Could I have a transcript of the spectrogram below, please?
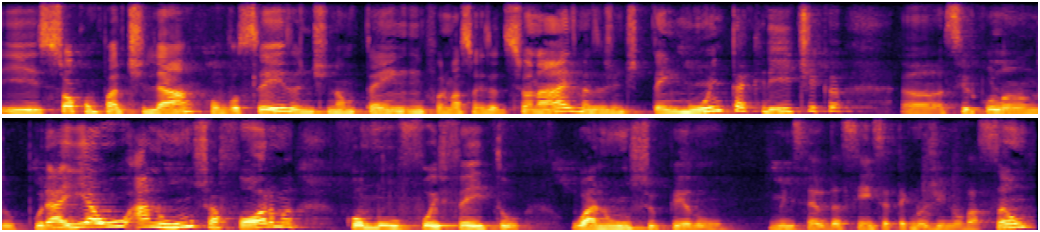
e só compartilhar com vocês. A gente não tem informações adicionais, mas a gente tem muita crítica uh, circulando por aí ao anúncio, a forma como foi feito o anúncio pelo Ministério da Ciência, Tecnologia e Inovação,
